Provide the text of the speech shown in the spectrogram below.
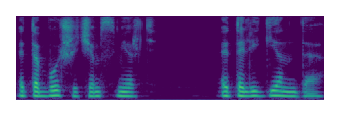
Это больше, чем смерть. Это легенда.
